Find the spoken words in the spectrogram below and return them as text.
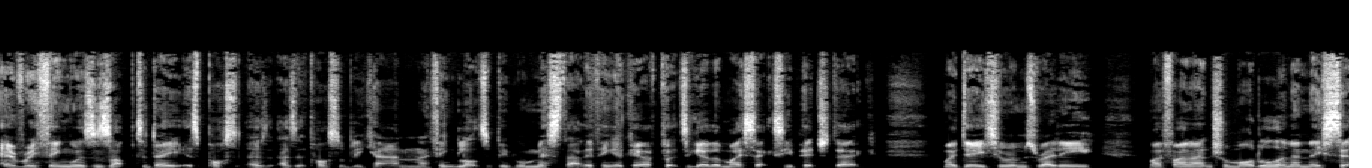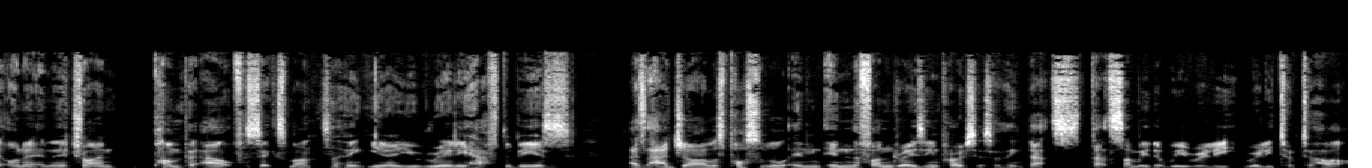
everything was as up to date as, pos- as, as it possibly can. And i think lots of people miss that. They think okay i've put together my sexy pitch deck my data room's ready my financial model and then they sit on it and they try and pump it out for six months. I think you know you really have to be as as agile as possible in in the fundraising process. I think that's that's something that we really really took to heart.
